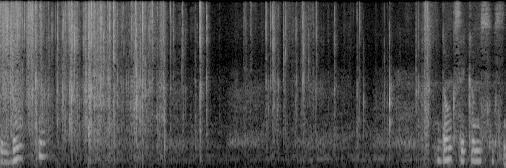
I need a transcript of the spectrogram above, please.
Et donc, Donc c'est comme ceci.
